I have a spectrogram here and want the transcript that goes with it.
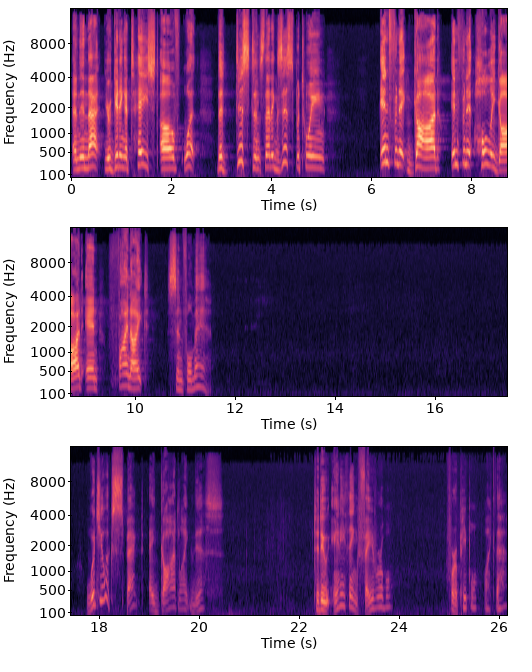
And in that, you're getting a taste of what? The distance that exists between infinite God, infinite holy God, and finite sinful man. Would you expect a God like this to do anything favorable for a people like that?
